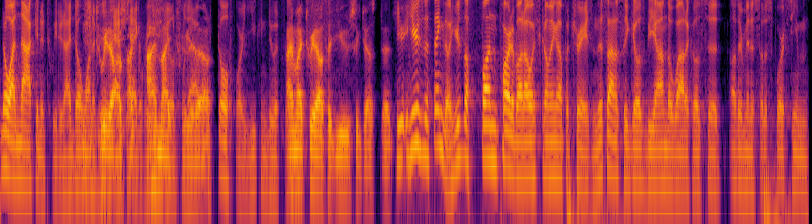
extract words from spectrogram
No, I'm not going to tweet it. I don't want to be out. hashtag I- I might tweet that it one. out. Go for it. You can do it. For I me. might tweet out that you suggested. Here, here's the thing, though. Here's the fun part about always coming up with trades, and this honestly goes beyond the Wild. It goes to other Minnesota sports team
